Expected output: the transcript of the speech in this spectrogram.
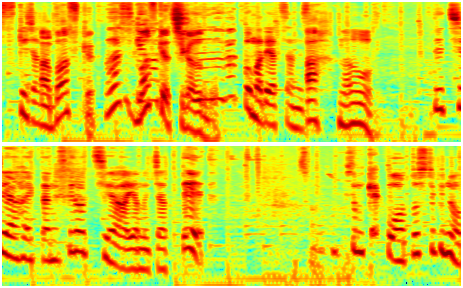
スケじゃない。あバスケ。バスケバスケは違うんだ。中学校までやってたんですあなるほど。でチア入ったんですけどチアやめちゃって。でも結構私的には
